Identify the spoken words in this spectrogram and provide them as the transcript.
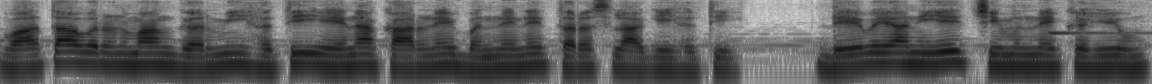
વાતાવરણમાં ગરમી હતી એના કારણે બંનેને તરસ લાગી હતી. દેવયાનીએ ચીમને કહ્યું,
